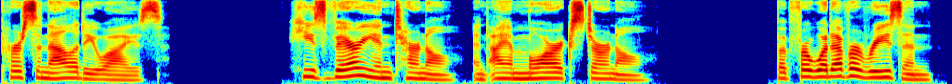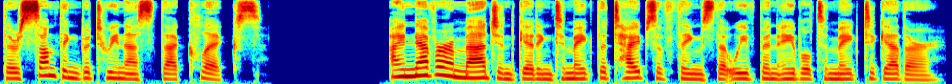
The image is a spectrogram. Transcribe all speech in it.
personality wise. He's very internal, and I am more external. But for whatever reason, there's something between us that clicks. I never imagined getting to make the types of things that we've been able to make together.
